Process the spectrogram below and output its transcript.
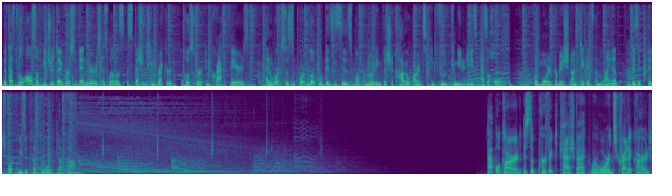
The festival also features diverse vendors as well as a specialty record, poster, and craft fairs, and works to support local businesses while promoting the Chicago arts and food communities as a whole. For more information on tickets and lineup, visit pitchforkmusicfestival.com. Apple Card is the perfect cashback rewards credit card.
